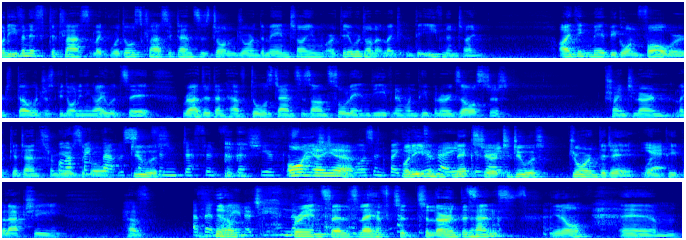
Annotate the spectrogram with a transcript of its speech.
But even if the class like were those classic dances done during the main time or they were done at like the evening time, I think maybe going forward that would just be the only thing I would say rather than have those dances on so late in the evening when people are exhausted. Trying to learn like a dance from Well, I years think ago, that was do it. different for this year. Oh, yeah, yeah. It wasn't, but, But yeah, even right, next year right. to do it during the day when Yeah. people actually have a bit more know, energy brain cells left to, to learn the dance, you know, um,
